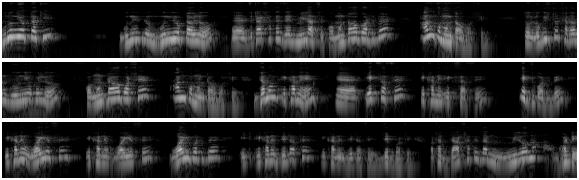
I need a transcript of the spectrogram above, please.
গুণ নিয়োগটা কি? গুণ গুণ নিয়োগটা হলো যেটার সাথে যে মিল আছে কমনটাও বসবে আনকমনটাও বসে তো লঘিষ্ঠ, সাধারণ গুণ নিয়োগ হলো কমনটাও বসে আনকমনটাও বসে যেমন এখানে এক্স আছে, এখানে এক্স আছে এক্স বসবে এখানে ওয়াই আছে, এখানে ওয়াই আছে ওয়াই বসবে এখানে জেড আছে, এখানে জেড আছে জেড বসে। অর্থাৎ যার সাথে যার মিলন ঘটে,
